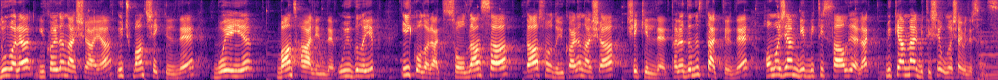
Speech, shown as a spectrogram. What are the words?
duvara yukarıdan aşağıya 3 bant şeklinde boyayı bant halinde uygulayıp ilk olarak soldan sağa daha sonra da yukarıdan aşağı şekilde taradığınız takdirde homojen bir bitiş sağlayarak mükemmel bitişe ulaşabilirsiniz.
